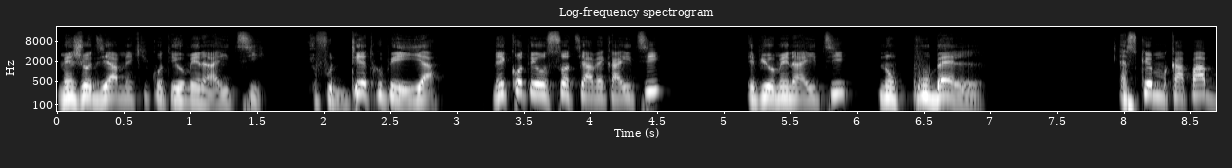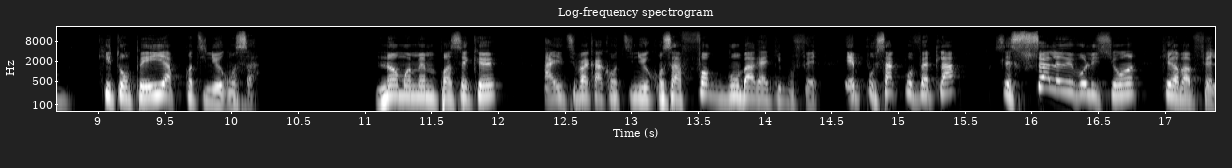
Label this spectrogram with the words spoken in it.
mais je dis à mais qui côté yo mène Haïti? Il faut détruire pays ya. Mais côté yo sorti avec Haïti et puis yo mène Haïti non poubelle. Est-ce que capable que ton pays a continuer comme ça? Non, moi-même, pense que Haïti va continuer comme ça. Faut bon bagay qui pour faire. Et pour ça que pour faire là, c'est seule révolution hein, qui capable faire.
